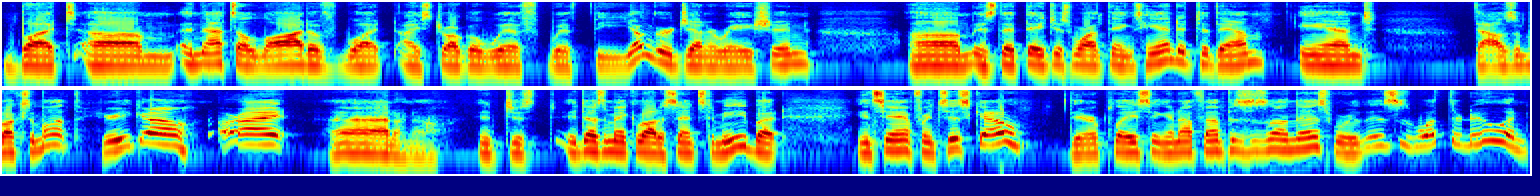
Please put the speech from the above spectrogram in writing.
but um, and that's a lot of what I struggle with with the younger generation um, is that they just want things handed to them and thousand bucks a month. Here you go. All right. Uh, I don't know. It just it doesn't make a lot of sense to me. But in San Francisco, they're placing enough emphasis on this where this is what they're doing.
